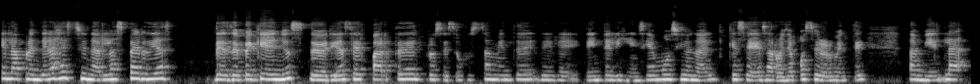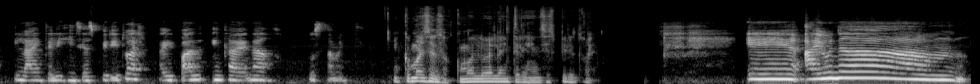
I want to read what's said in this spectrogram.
el aprender a gestionar las pérdidas desde pequeños debería ser parte del proceso justamente de, inteligencia emocional que se desarrolla posteriormente también la, la, inteligencia espiritual. Ahí van encadenados justamente. ¿Y cómo es eso? ¿Cómo es lo de la inteligencia espiritual? Eh, hay una mm,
